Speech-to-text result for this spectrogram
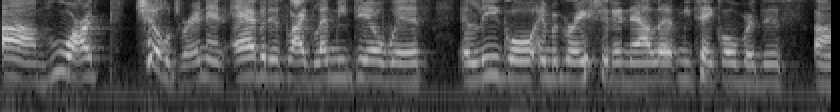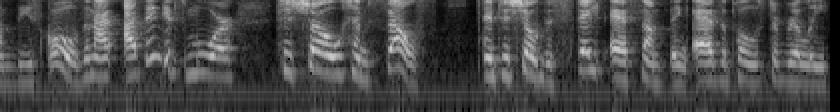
um, who are children, and Abbott is like, let me deal with illegal immigration, and now let me take over this um, these schools. And I, I think it's more to show himself and to show the state as something, as opposed to really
